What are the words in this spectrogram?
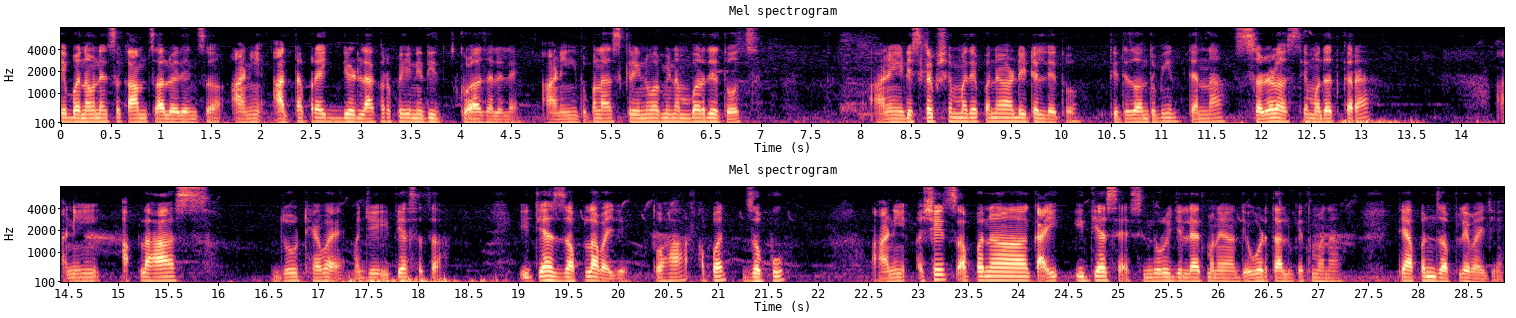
ते बनवण्याचं काम चालू आहे त्यांचं. आणि आतापर्यंत एक दीड लाख रुपये निधी गोळा झालेला आहे. आणि तुम्हाला स्क्रीनवर मी नंबर देतोच. आणि डिस्क्रिप्शनमध्ये पण डिटेल देतो. तिथे जाऊन तुम्ही त्यांना सरळ हस्ते मदत करा. आणि आपला हा जो ठेवा आहे म्हणजे इतिहासाचा इतिहास जपला पाहिजे तो हा आपण जपू. आणि असेच आपण काही इतिहास आहे सिंधुदुर्ग जिल्ह्यात म्हणा देवगड तालुक्यात म्हणा ते आपण जपले पाहिजे.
